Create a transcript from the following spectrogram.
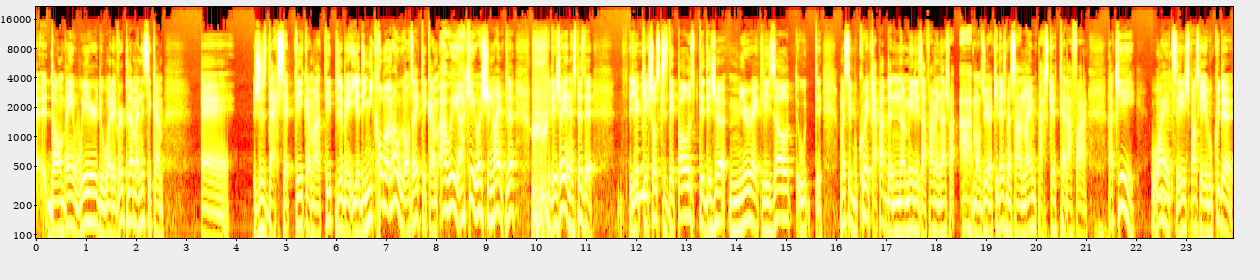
euh, donc bien weird ou whatever. Puis là, à un moment donné, c'est comme euh, juste d'accepter comment t'es. Puis là, ben, il y a des micro-moments où on dirait que t'es comme, ah oui, ok, ouais, je suis de même. Puis là, ouf, déjà, il y a une espèce de. Il y a quelque chose qui se dépose, puis t'es déjà mieux avec les autres. Ou Moi, c'est beaucoup être capable de nommer les affaires maintenant. Je fais Ah, mon Dieu, OK, là, je me sens de même parce que telle affaire. OK, ouais, tu sais, je pense qu'il y a beaucoup de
